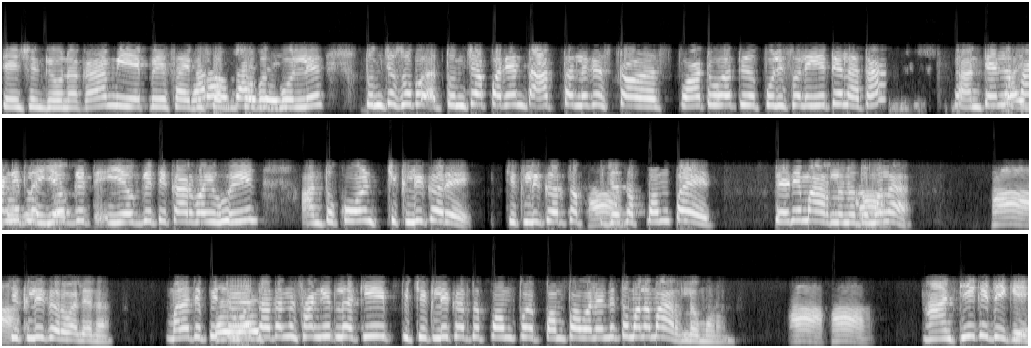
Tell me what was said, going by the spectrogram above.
टेन्शन घेऊ नका. मी ए पी एस साहेब करावं काय सोबत तरी. बोलले. तुमच्यासोबत तुमच्यापर्यंत आत्ता लगेच स्पॉटवर पोलीसवाले येतील आता. आणि त्यांना वाईट सांगितलं वाटलं. योग्य ती- योग्य ती कारवाई होईल. आणि तो कोण? चिखलीकर आहे. चिखलीकरचा हा. ज्याचा पंप आहे त्याने मारलं ना हा. तुम्हाला? हा. चिखलीकरवाल्यानं. मला ते पितळे दादानं सांगितलं की चिखलीकरचं पंप पंपावाल्याने तुम्हाला मारलं म्हणून. हा हा. हा ठीक आहे ठीक आहे.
